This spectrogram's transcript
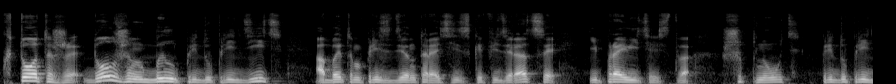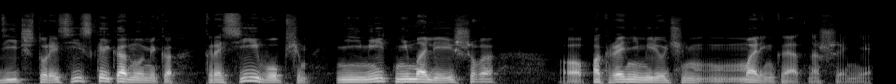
Кто-то же должен был предупредить об этом президента Российской Федерации и правительства, шепнуть, предупредить, что российская экономика к России, в общем, не имеет ни малейшего, а, по крайней мере, очень маленькое отношение.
